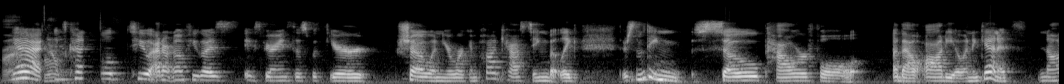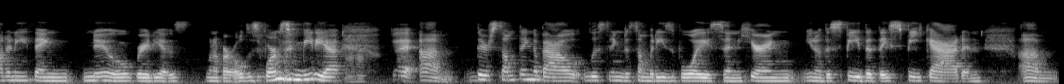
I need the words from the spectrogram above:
right? Yeah, Yeah. it's kind of cool too. I don't know if you guys experience this with your show and your work in podcasting, but like there's something so powerful about audio. And again, it's not anything new. Radio's one of our oldest forms of media. But um, there's something about listening to somebody's voice and hearing, you know, the speed that they speak at and um,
